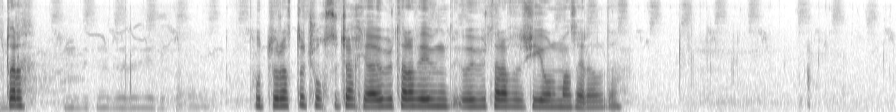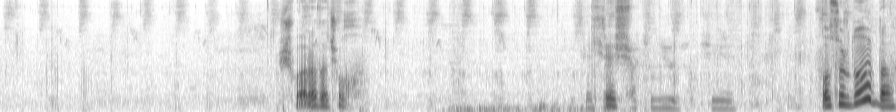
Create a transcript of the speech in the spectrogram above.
Bu taraf bu tarafta çok sıcak ya. Öbür taraf evin öbür tarafı şey olmaz herhalde. Şu arada çok. Kireç. Şeye, Fosur da orada.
